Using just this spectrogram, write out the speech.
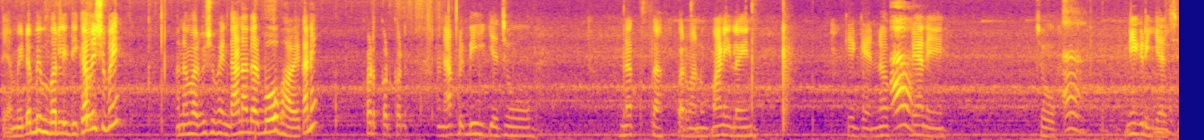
તે અમે ડબ્બીમાં ભરી લીધી. કા વિશુભાઈ અને અમારા વિશુભાઈને ધાણા દાળ બહુ ભાવે કાને કડ કડ કડ અને આપણે બેસી ગયા જો નખ સાફ કરવાનું પાણી લઈને. કે કે નખ ત્યાં ને જો નીકળી ગયા છે.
